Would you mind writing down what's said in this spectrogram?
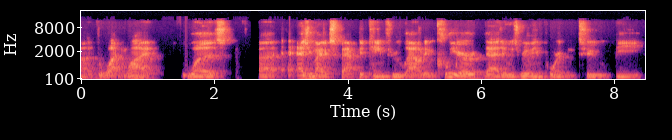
uh, the what and why was uh, as you might expect, it came through loud and clear that it was really important to be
